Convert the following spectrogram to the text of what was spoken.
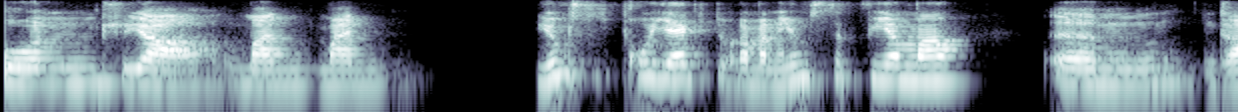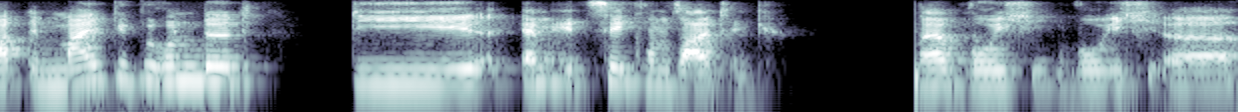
Und ja, mein, mein jüngstes Projekt oder meine jüngste Firma, ähm, gerade im Mai gegründet, die MEC Consulting, ne, wo ich, wo ich äh,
